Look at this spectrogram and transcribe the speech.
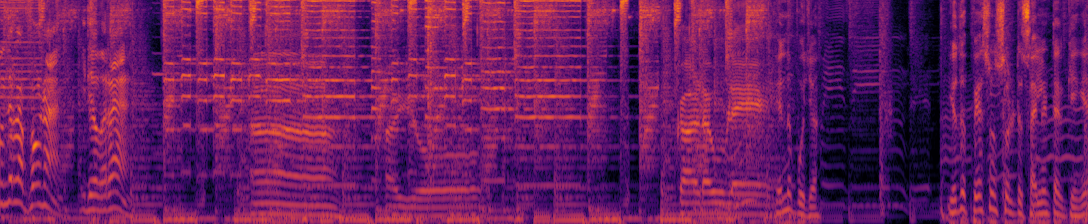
முதல்ல போன இதோ வரேன். ஐயோ. கடவுளே. என்ன பூஜா? ஏதோ பேசணும்னு சொல்லிட்டு சைலண்டா இருக்கீங்க?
